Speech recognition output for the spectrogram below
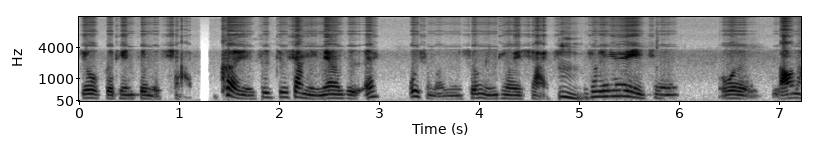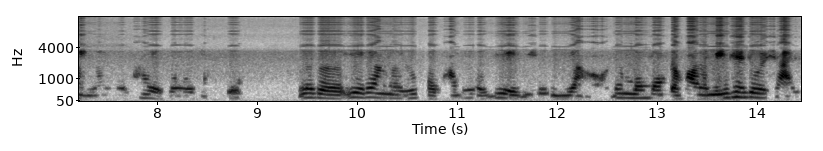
结果隔天真的下雨，客人也是就像你那样子，哎。为什么你说明天会下雨？嗯，你说因为以前我老奶奶她也跟我讲过，那个月亮呢，如果旁边有月晕一样哦，那蒙蒙的话呢，明天就会下雨。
